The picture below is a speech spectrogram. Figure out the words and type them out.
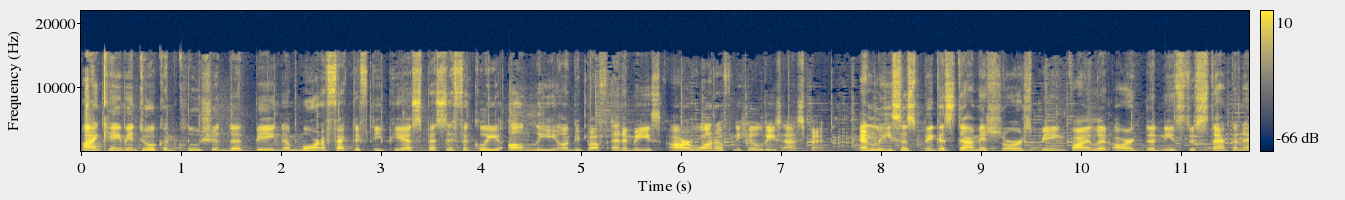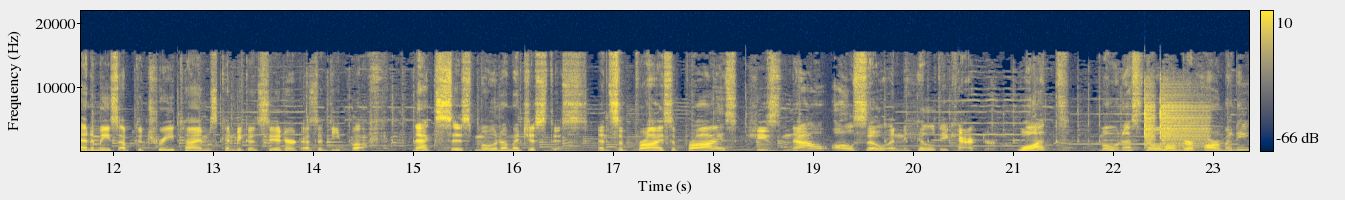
I came into a conclusion that being a more effective DPS specifically only on debuff enemies are one of Nihility's aspect. And Lisa's biggest damage source being Violet Arc that needs to stack on enemies up to 3 times can be considered as a debuff. Next is Mona Megistus, and surprise surprise, she's now also a Nihility character. What? Mona's no longer Harmony?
